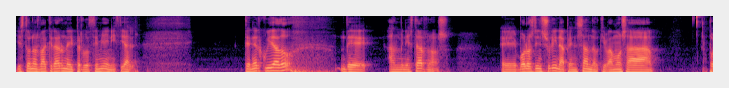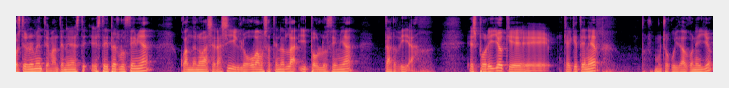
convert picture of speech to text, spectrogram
y esto nos va a crear una hiperglucemia inicial. Tener cuidado de administrarnos eh, bolos de insulina pensando que vamos a posteriormente mantener este, esta hiperglucemia cuando no va a ser así. Luego vamos a tener la hipoglucemia tardía. Es por ello que, hay que tener pues, mucho cuidado con ello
